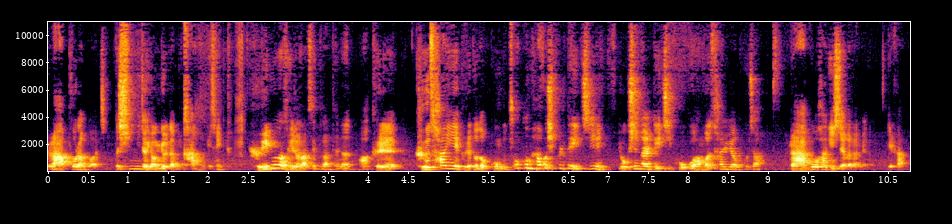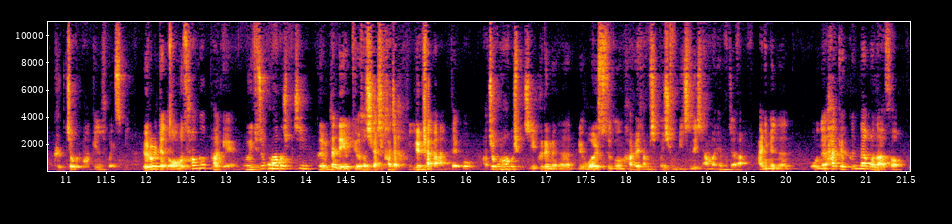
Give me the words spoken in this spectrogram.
라포라고 하지. 또 심리적 연결감이 강하게 생겨. 그리고 나서 이런 학생들한테는 아 그래? 그 사이에 그래도 너 공부 조금 하고 싶을 때 있지? 욕심날 때 있지? 그거 한번 살려보자. 라고 하기 시작을 하면 얘가 극적으로 바뀌는 수가 있습니다. 이럴 때 너무 성급하게 어, 이제 조금 하고 싶지? 그럼 일단 내일부터 6시간씩 하자. 이렇게 하면 안 되고 아, 조금 하고 싶지? 그러면은 월수금 하루에 30분씩 미친 듯이 한번 해보자. 아니면은 오늘 학교 끝나고 나서 그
